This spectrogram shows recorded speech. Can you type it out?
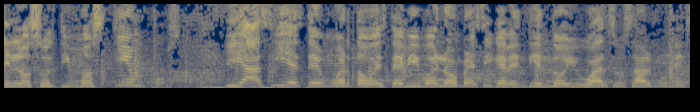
en los últimos tiempos. Y así esté muerto o esté vivo, el hombre sigue vendiendo igual sus álbumes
